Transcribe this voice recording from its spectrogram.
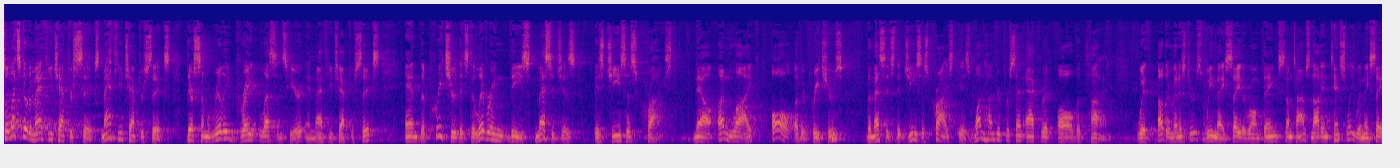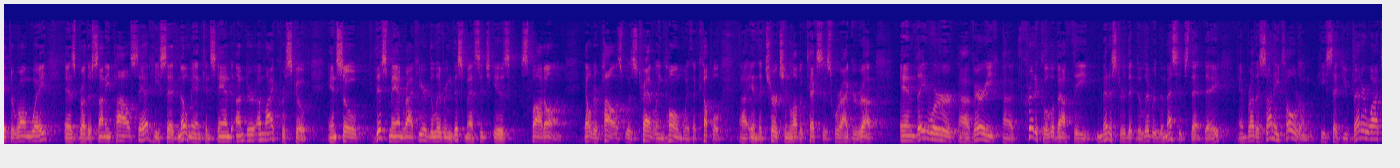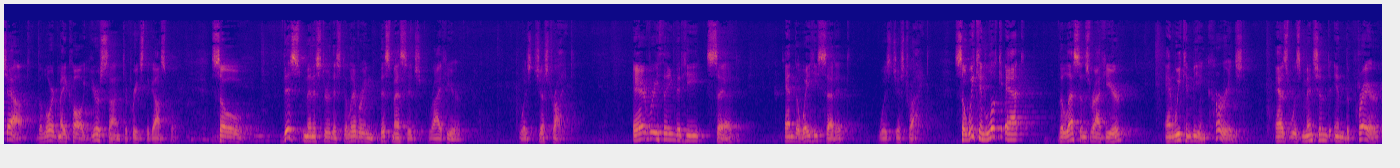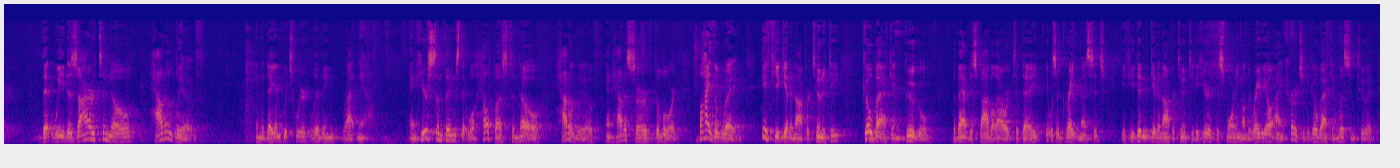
So let's go to Matthew chapter 6. Matthew chapter 6. There's some really great lessons here in Matthew chapter 6. And the preacher that's delivering these messages is Jesus Christ. Now, unlike all other preachers, the message that Jesus Christ is 100% accurate all the time. With other ministers, we may say the wrong things sometimes, not intentionally. We may say it the wrong way. As Brother Sonny Powell said, he said, No man can stand under a microscope. And so, this man right here delivering this message is spot on. Elder Powell was traveling home with a couple uh, in the church in Lubbock, Texas, where I grew up, and they were uh, very uh, critical about the minister that delivered the message that day. And Brother Sonny told him, he said, You better watch out. The Lord may call your son to preach the gospel. So, this minister that's delivering this message right here was just right. Everything that he said and the way he said it was just right. So we can look at the lessons right here and we can be encouraged, as was mentioned in the prayer, that we desire to know how to live in the day in which we're living right now. And here's some things that will help us to know how to live and how to serve the Lord. By the way, if you get an opportunity, go back and Google the Baptist Bible Hour today. It was a great message. If you didn't get an opportunity to hear it this morning on the radio, I encourage you to go back and listen to it.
